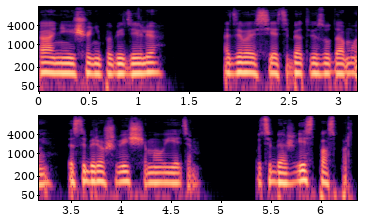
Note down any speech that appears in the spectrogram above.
а они еще не победили. Одевайся, я тебя отвезу домой. Ты соберешь вещи, мы уедем. У тебя же есть паспорт?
